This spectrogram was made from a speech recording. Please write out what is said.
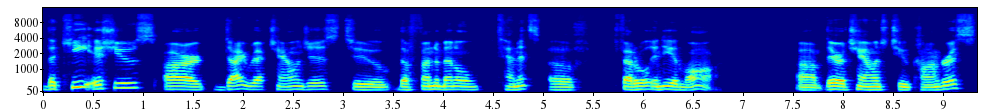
the key issues are direct challenges to the fundamental tenets of federal Indian law. Um, they're a challenge to Congress,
